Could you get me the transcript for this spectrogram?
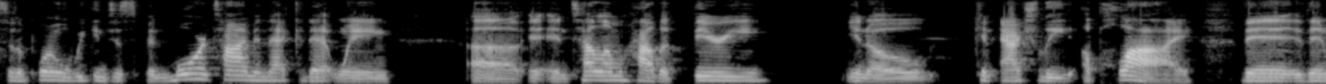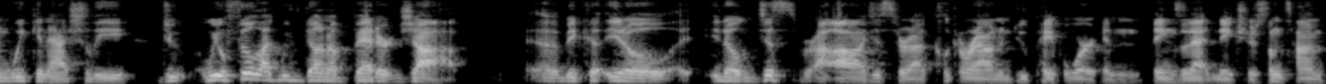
to the point where we can just spend more time in that cadet wing uh, and, and tell them how the theory, you know, can actually apply, then then we can actually do. We'll feel like we've done a better job uh, because you know you know just I uh, just uh, click around and do paperwork and things of that nature. Sometimes,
